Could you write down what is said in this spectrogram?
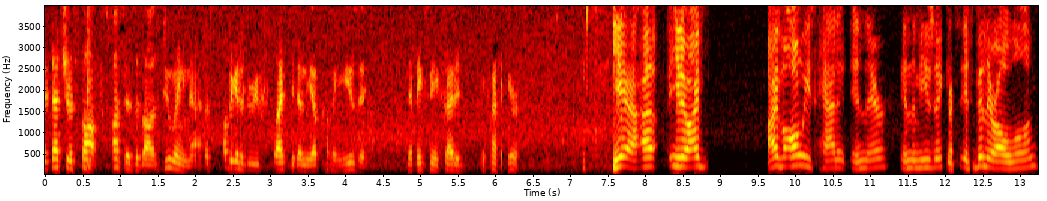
if that's your thought process about doing that, that's probably going to be reflected in the upcoming music. And it makes me excited to kind of hear it. Yeah, uh, you know, I've I've always had it in there in the music. It's it's been there all along,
